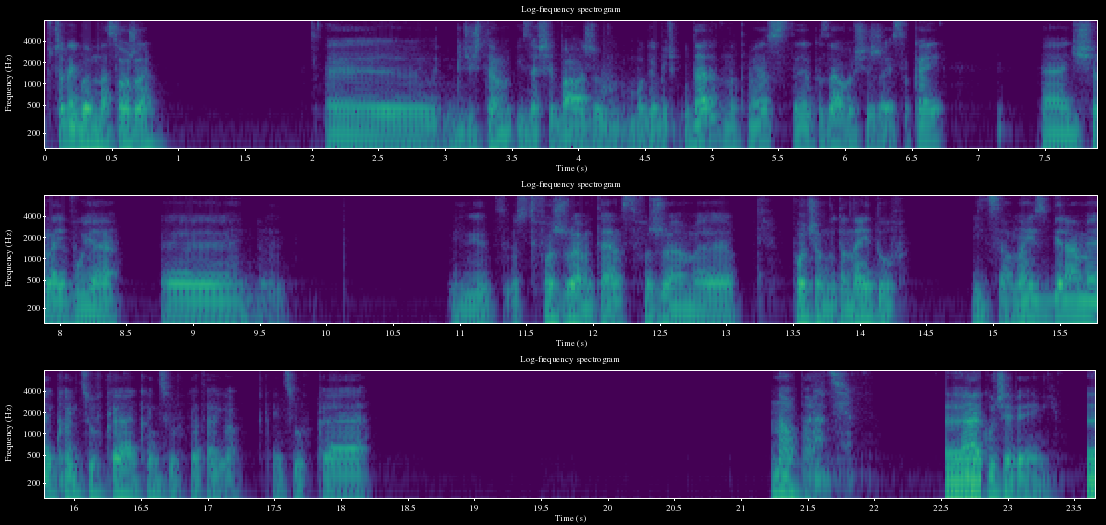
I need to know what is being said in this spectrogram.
Wczoraj byłem na sorze. Yy, gdzieś tam Iza się bała, że mogę mieć udar, natomiast okazało się, że jest ok. E, dzisiaj live'uję. Yy, Stworzyłem ten, stworzyłem y, pociąg donate'ów i co? No i zbieramy końcówkę, końcówkę tego, końcówkę na operację. A jak u ciebie, Amy? E,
